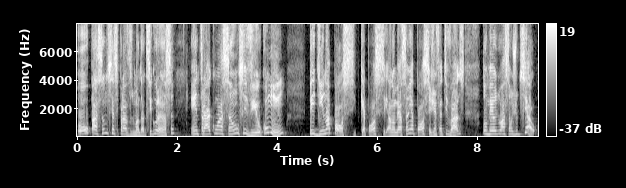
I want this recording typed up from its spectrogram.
ou passando-se esse prazo do mandado de segurança, entrar com ação civil comum pedindo a posse, que a posse, a nomeação e a posse sejam efetivados por meio de uma ação judicial.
